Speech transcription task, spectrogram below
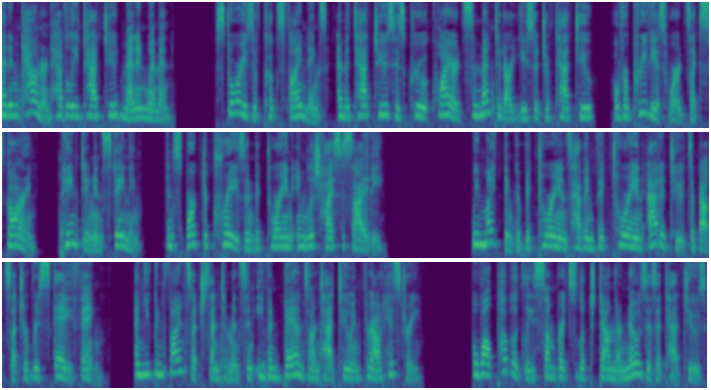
and encountered heavily tattooed men and women. Stories of Cook's findings and the tattoos his crew acquired cemented our usage of tattoo over previous words like scarring, painting, and staining, and sparked a craze in Victorian English high society. We might think of Victorians having Victorian attitudes about such a risque thing, and you can find such sentiments in even bans on tattooing throughout history. But while publicly some Brits looked down their noses at tattoos,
